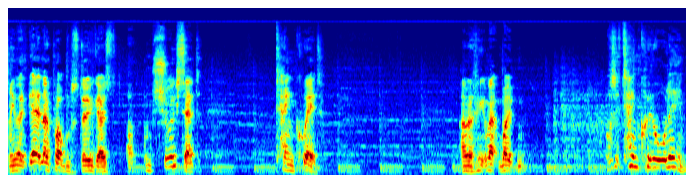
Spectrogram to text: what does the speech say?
He went, yeah, no problem, Stu. He goes, I'm sure he said 10 quid. I'm going to think about, wait, was it 10 quid all in?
